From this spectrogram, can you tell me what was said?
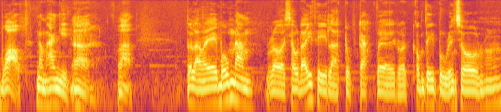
Wow. Năm 2000 à, wow. Tôi làm AI 4 năm rồi sau đấy thì là trục trặc về rồi công ty Prudential nó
